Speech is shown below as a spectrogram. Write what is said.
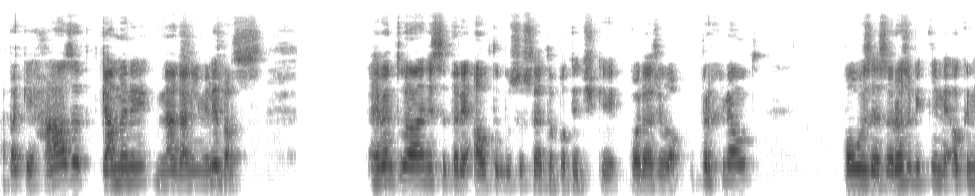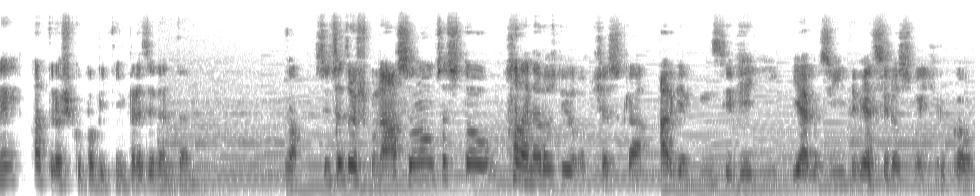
a taky házet kameny na daný minibus. Eventuálně se tedy autobusu z této potyčky podařilo uprchnout, pouze s rozbitými okny a trošku pobitým prezidentem. No, sice trošku násilnou cestou, ale na rozdíl od Česka, Argentinci vědí, jak vzít věci do svých rukou.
